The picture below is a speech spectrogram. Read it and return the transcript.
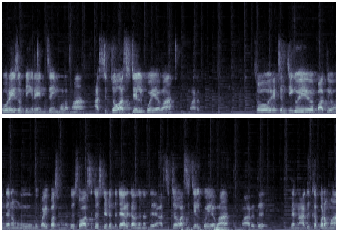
போரைஸ் அப்படிங்கிற என்ஜைம் மூலமா அசிட்டோ அசிட்டேல் கோயவா மாறுது. ஸோ ஹெச்எம்ஜி கொய்யை பார்த்து வந்து நம்ம வந்து பைபாஸ் பண்ணுது. ஸோ அசிட்டோ ஸ்டேட் வந்து டைரக்டா வந்து என்னது? அசிட்டோ அசிட்டேல் கொய்யவா மாறுது. தென் அதுக்கப்புறமா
